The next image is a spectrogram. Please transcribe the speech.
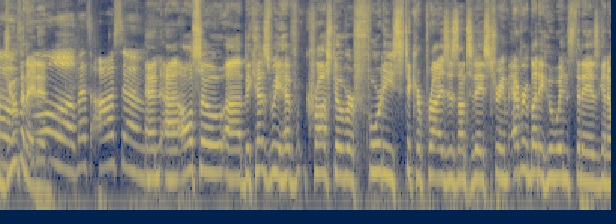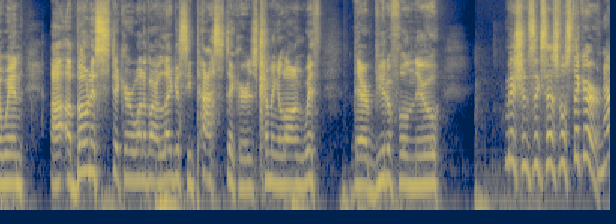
rejuvenated. Cool. That's awesome. And uh, also, uh, because we have crossed over 40 sticker prizes on today's stream, everybody who wins today is going to win uh, a bonus sticker, one of our Legacy Pass stickers, coming along with their beautiful new Mission Successful sticker. Nice.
